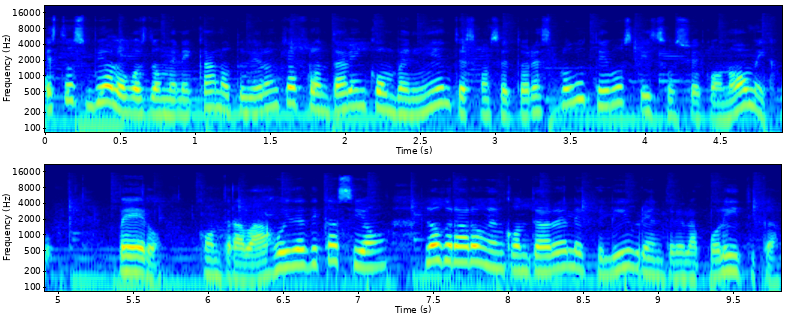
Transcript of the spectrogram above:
Estos biólogos dominicanos tuvieron que afrontar inconvenientes con sectores productivos y socioeconómicos, pero con trabajo y dedicación lograron encontrar el equilibrio entre la política,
